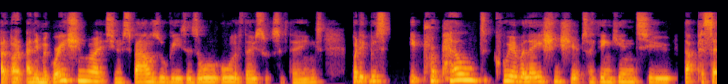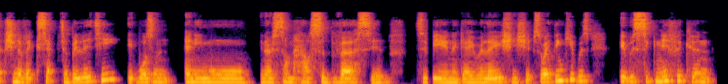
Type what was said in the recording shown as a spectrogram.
and, and, immigration rights, you know, spousal visas, all, all of those sorts of things. But it was it propelled queer relationships, I think, into that perception of acceptability. It wasn't anymore, you know, somehow subversive to be in a gay relationship. So I think it was it was significant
